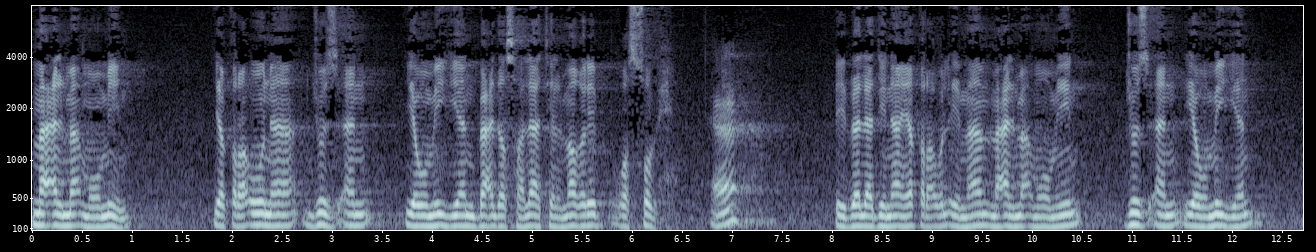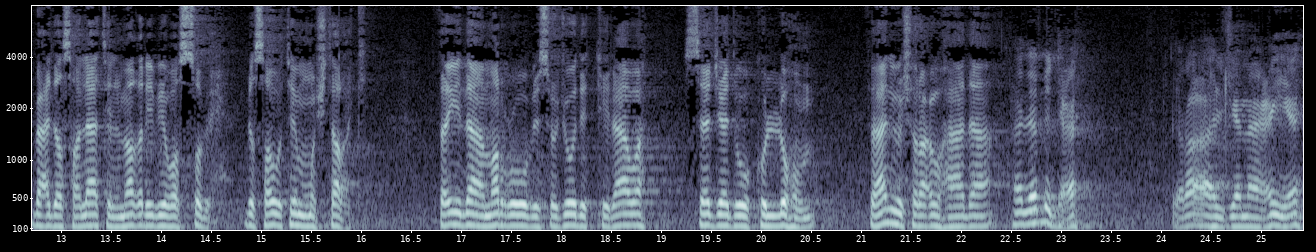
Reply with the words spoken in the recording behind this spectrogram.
مع المأمومين يقرؤون جزءا يوميا بعد صلاة المغرب والصبح؟ في بلدنا يقرأ الإمام مع المأمومين جزءا يوميا بعد صلاة المغرب والصبح بصوت مشترك فإذا مروا بسجود التلاوة سجدوا كلهم فهل يشرع هذا؟ هذا بدعة قراءة الجماعية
